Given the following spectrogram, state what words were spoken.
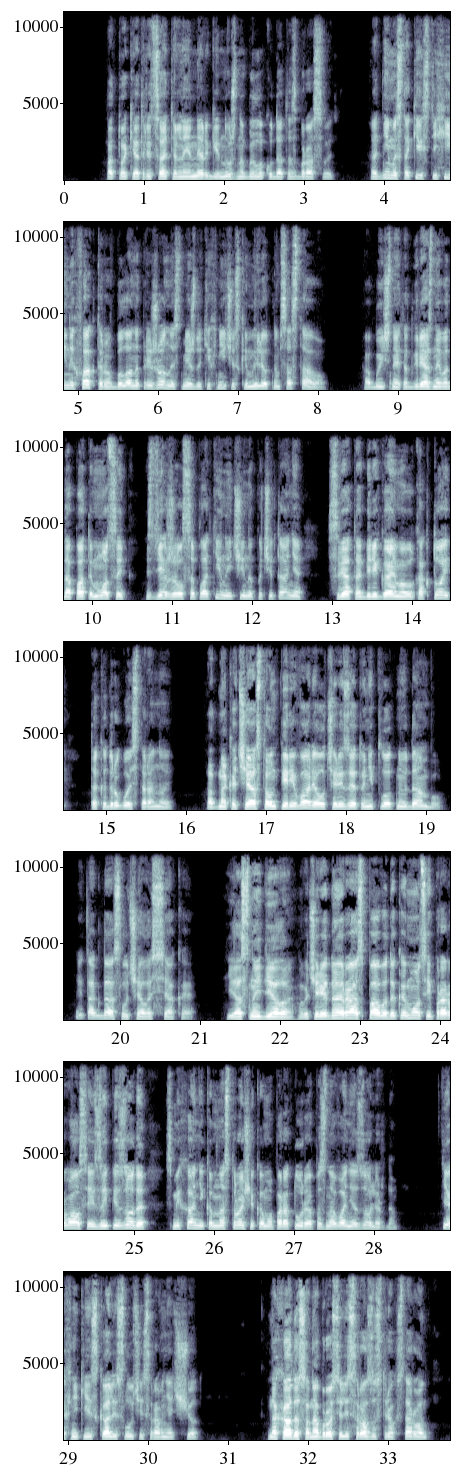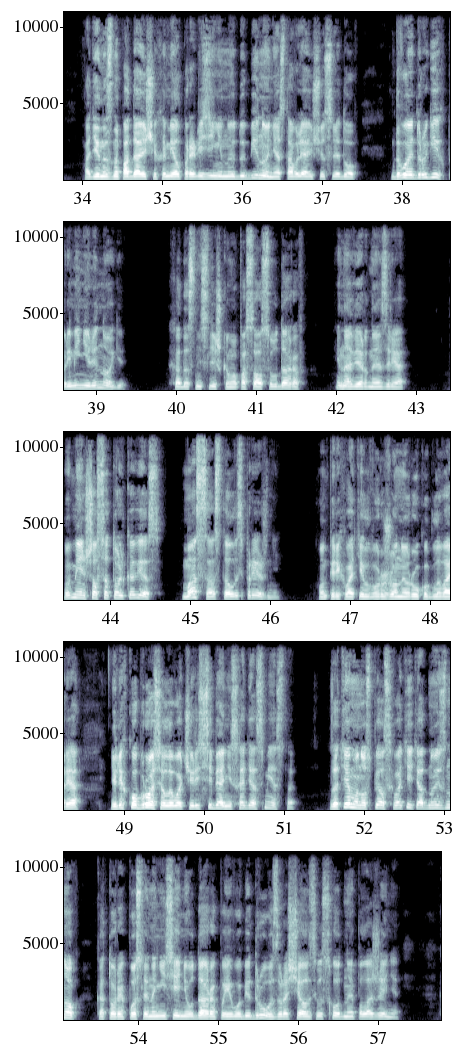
Потоки отрицательной энергии нужно было куда-то сбрасывать. Одним из таких стихийных факторов была напряженность между техническим и летным составом. Обычно этот грязный водопад эмоций сдерживался плотиной чина почитания свято оберегаемого как той, так и другой стороной. Однако часто он переваливал через эту неплотную дамбу, и тогда случалось всякое. Ясное дело, в очередной раз паводок эмоций прорвался из-за эпизода с механиком-настройщиком аппаратуры опознавания Золлердом. Техники искали случай сравнять счет. На Хадаса набросили сразу с трех сторон. Один из нападающих имел прорезиненную дубину, не оставляющую следов. Двое других применили ноги. Хадас не слишком опасался ударов, и, наверное, зря. Уменьшился только вес, масса осталась прежней. Он перехватил вооруженную руку главаря и легко бросил его через себя, не сходя с места. Затем он успел схватить одну из ног, которая после нанесения удара по его бедру возвращалась в исходное положение.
